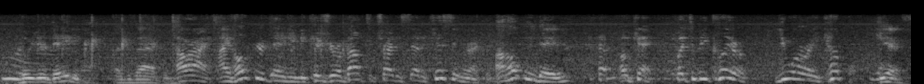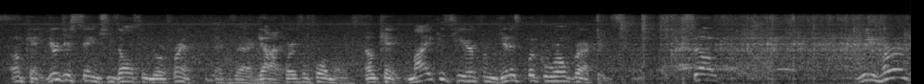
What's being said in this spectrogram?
Who you're dating? Exactly. All right. I hope you're dating because you're about to try to set a kissing record. I hope we dated. okay, but to be clear, you are a couple. Yes. Okay, you're just saying she's also your friend. Exactly. Got it. First and foremost. Okay, Mike is here from Guinness Book of World Records. So, we heard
